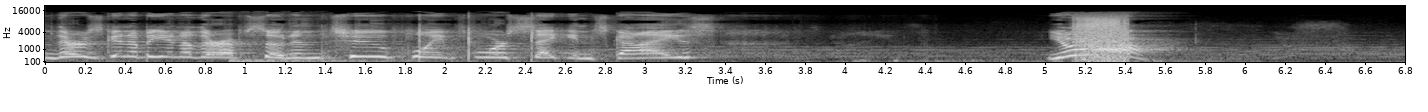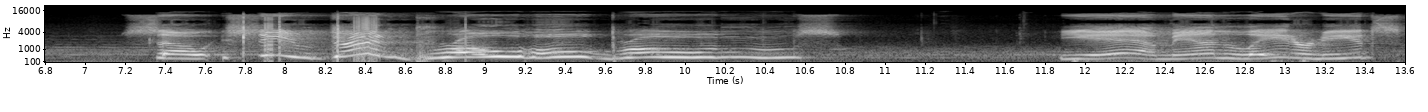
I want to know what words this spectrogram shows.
there's gonna be another episode in 2.4 seconds, guys. Yeah. So see you then, bro, ho, bros. Yeah, man. Later, dudes.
